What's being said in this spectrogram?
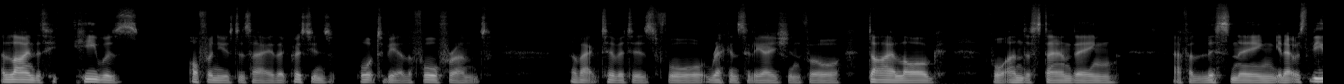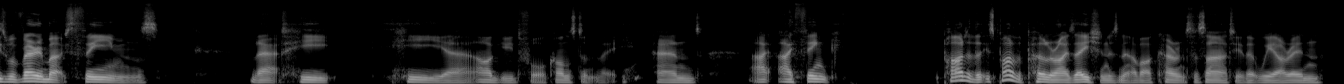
a line that he, he was often used to say that Christians ought to be at the forefront of activities for reconciliation, for dialogue, for understanding, uh, for listening. You know, was, these were very much themes that he he uh, argued for constantly, and I, I think part of the it's part of the polarization, isn't it, of our current society that we are in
